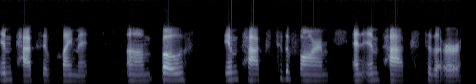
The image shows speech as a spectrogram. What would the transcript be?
impacts of climate, um, both impacts to the farm and impacts to the earth.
